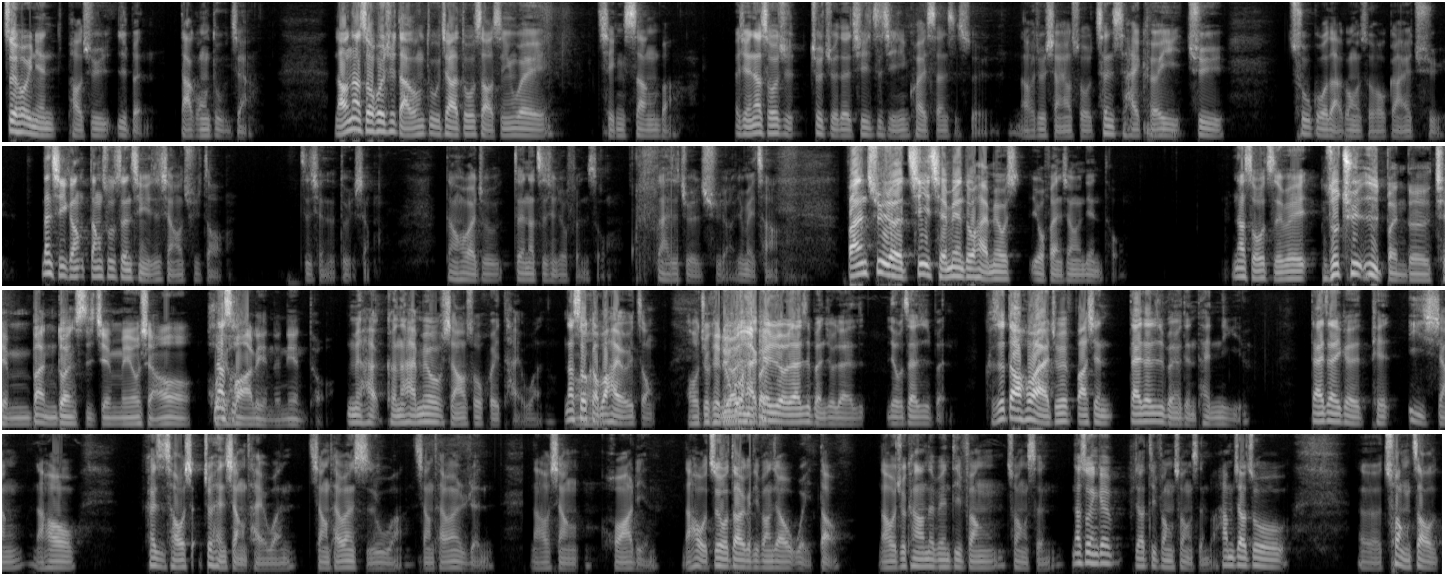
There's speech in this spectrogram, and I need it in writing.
最后一年跑去日本打工度假，然后那时候会去打工度假，多少是因为情商吧，而且那时候就就觉得其实自己已经快三十岁了，然后就想要说趁还可以去出国打工的时候赶快去。但其实刚当初申请也是想要去找之前的对象，但后来就在那之前就分手，但还是觉得去啊，又没差，反正去了，其实前面都还没有有返乡的念头。那时候只会你说去日本的前半段时间没有想要回花莲的念头，没还可能还没有想要说回台湾。那时候搞不好还有一种哦，就可以如果还可以留在日本，就在留在日本。可是到后来就会发现，待在日本有点太腻了。待在一个偏异乡，然后开始超想，就很想台湾，想台湾食物啊，想台湾人，然后想花莲。然后我最后到一个地方叫尾道，然后我就看到那边地方创生，那时候应该不叫地方创生吧，他们叫做。呃，创造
